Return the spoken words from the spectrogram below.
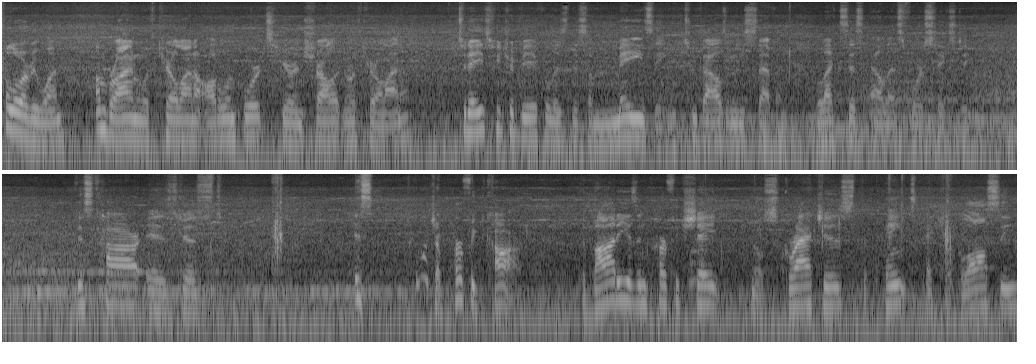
Hello everyone, I'm Brian with Carolina Auto Imports here in Charlotte, North Carolina. Today's featured vehicle is this amazing 2007 Lexus LS 460. This car is just, it's pretty much a perfect car. The body is in perfect shape, no scratches, the paint's extra glossy,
